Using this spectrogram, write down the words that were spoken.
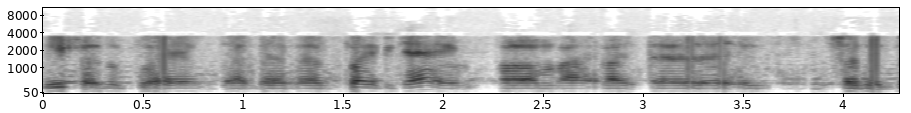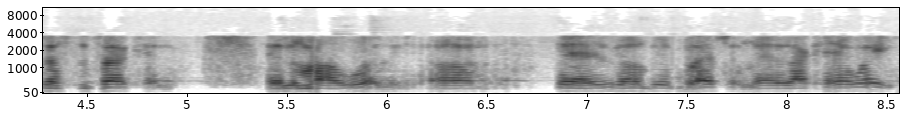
defensive players that, have played the game, um, like, uh, such as Justin Tuck and, and LaMarr Woodley. Um, yeah, it's gonna be a blessing, man. I can't wait.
